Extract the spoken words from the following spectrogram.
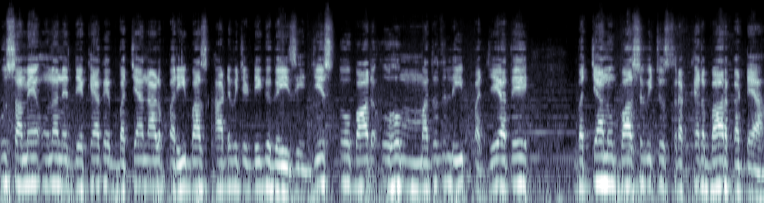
ਉਸ ਸਮੇਂ ਉਹਨਾਂ ਨੇ ਦੇਖਿਆ ਕਿ ਬੱਚਿਆਂ ਨਾਲ ਭਰੀ ਬੱਸ ਖੱਡ ਵਿੱਚ ਡਿੱਗ ਗਈ ਸੀ, ਜਿਸ ਤੋਂ ਬਾਅਦ ਉਹ ਮਦਦ ਲਈ ਭੱਜੇ ਅਤੇ ਬੱਚਿਆਂ ਨੂੰ ਬੱਸ ਵਿੱਚੋਂ ਸੁਰੱਖਿਅਤ ਬਾਹਰ ਕੱਢਿਆ।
